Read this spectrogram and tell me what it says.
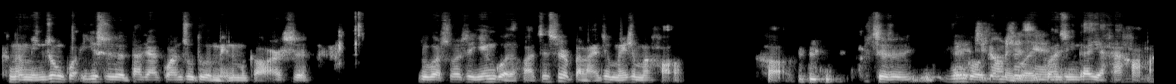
可能民众关一是大家关注度没那么高，二是如果说是英国的话，这事儿本来就没什么好好，就是英国跟美国关系应该也还好嘛。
